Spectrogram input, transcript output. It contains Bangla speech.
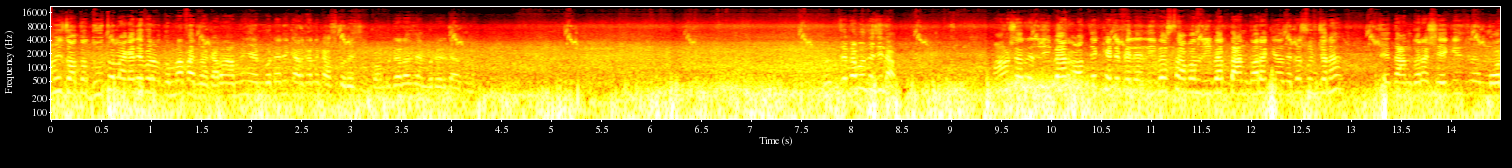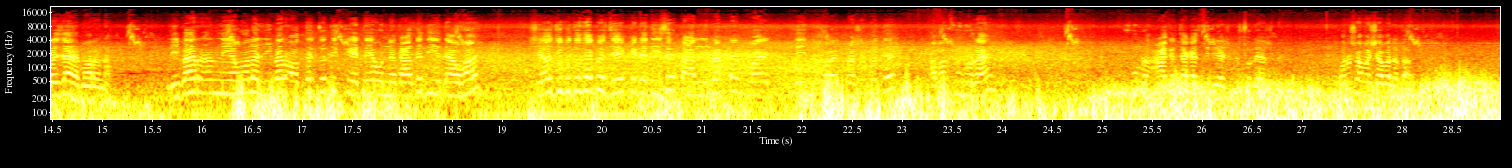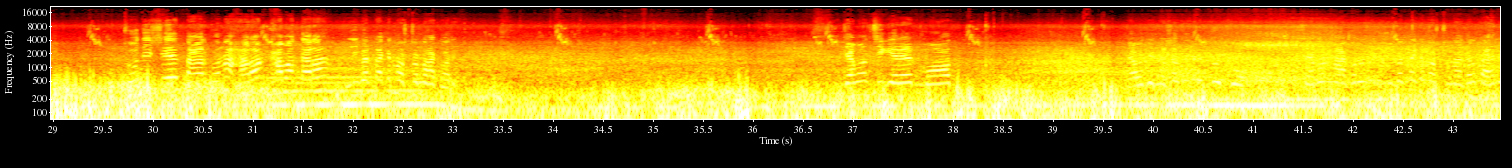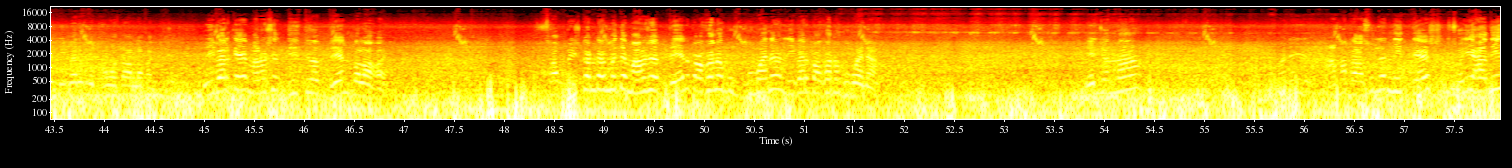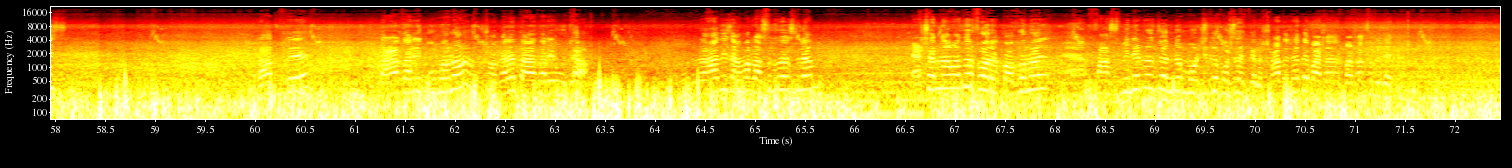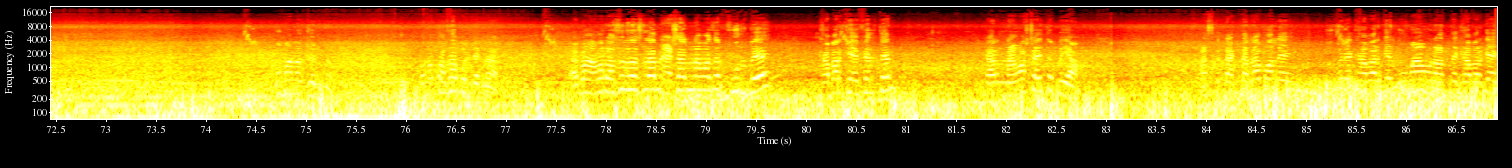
আমি যত দ্রুত লাগাইতে পারব তোমরা পারবে না, কারণ আমি এম্ব্রয়ডারি কারখানায় কাজ করেছি কম্পিউটার আছে এম্ব্রয়ডারি কারখানা। যেটা বলতেছিলাম, মানুষের লিভার অর্ধেক কেটে ফেলে লিভার সাবল লিভার দান করে, কেউ যেটা শুনছো না? যে দান করে, সে কি মরে যায়? মরে না। লিভার নিয়ম হলে লিভার অর্ধেক যদি কেটে অন্য কাউকে দিয়ে দেওয়া হয়, সেও জীবিত থাকবে, যে কেটে দিয়েছে, তার লিভারটা কয়েক দিন কয়েক মাসের মধ্যে আবার পুনরায় পুনঃ আগের জায়গায় ফিরে আসবে, চলে আসবে। কোনো সমস্যা হবে না তার। তার কোনো হারাম খাবার দ্বারা লিভারটাকে নষ্ট না করে। যেমন সিগারেট, মদ, যাবতীয় নেশাজাতীয় দ্রব্য সেবন না করে লিভারটাকে নষ্ট না করে, তাহলে লিভারের ক্ষমতা আল্লাহ পাচ্ছে লিভারকে মানুষের দ্বিতীয় ব্রেন বলা হয়। চব্বিশ ঘণ্টার মধ্যে মানুষের ব্রেন কখনো ঘুমায় না, লিভার কখনো ঘুমায় না। এই জন্য মানে আমার রাসুলের নির্দেশ, সহি হাদিস তাড়াতাড়ি ঘুমানো সকালে তাড়াতাড়ি উঠা। অন্য হাদিস, আমার রাসুল ইসলাম এশার নামাজের পরে কখনোই পাঁচ মিনিটের জন্য মসজিদে বসে থাকতেন সাথে সাথে বাসা বাসা চলে যেতেন ঘুমানোর জন্য। কোনো কথা বলতেন না। এবং আমার রাসুল ইসলাম এশার নামাজের পূর্বে খাবার খেয়ে ফেলতেন, কারণ নামাজটাই তো ব্যায়াম। আজকে ডাক্তাররা বলে, দুপুরে খাবার খেয়ে ঘুমাও রাত্রে খাবার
